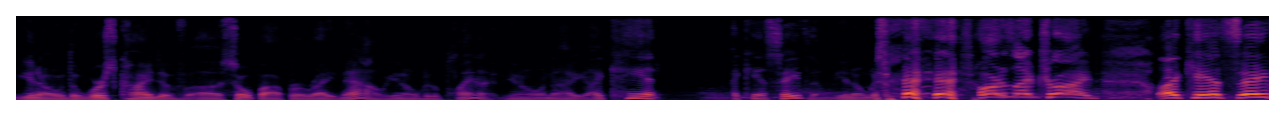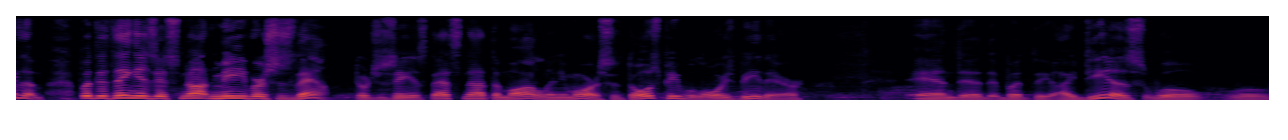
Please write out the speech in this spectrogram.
you know, the worst kind of uh, soap opera right now, you know, over the planet, you know, and I, I can't. I can't save them, you know. as hard as I've tried, I can't save them. But the thing is, it's not me versus them. Don't you see? It's that's not the model anymore. So those people will always be there, and uh, but the ideas will, will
